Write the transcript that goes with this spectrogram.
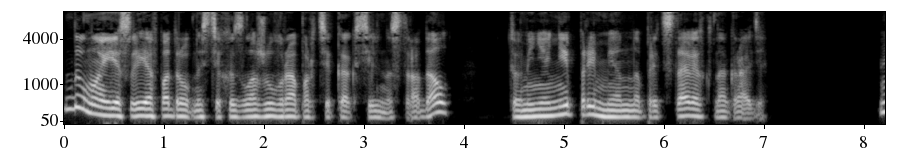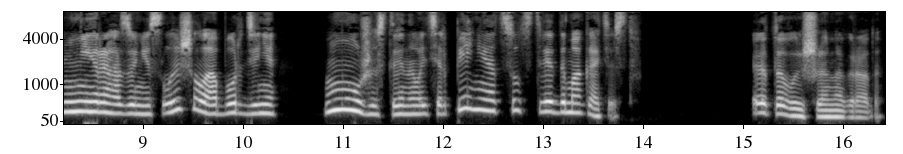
Думаю, если я в подробностях изложу в рапорте, как сильно страдал, то меня непременно представят к награде. Ни разу не слышала об ордене мужественного терпения и отсутствия домогательств. Это высшая награда.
